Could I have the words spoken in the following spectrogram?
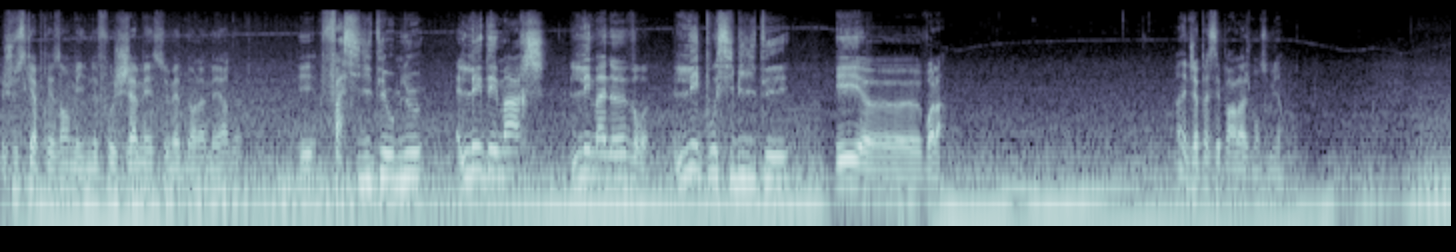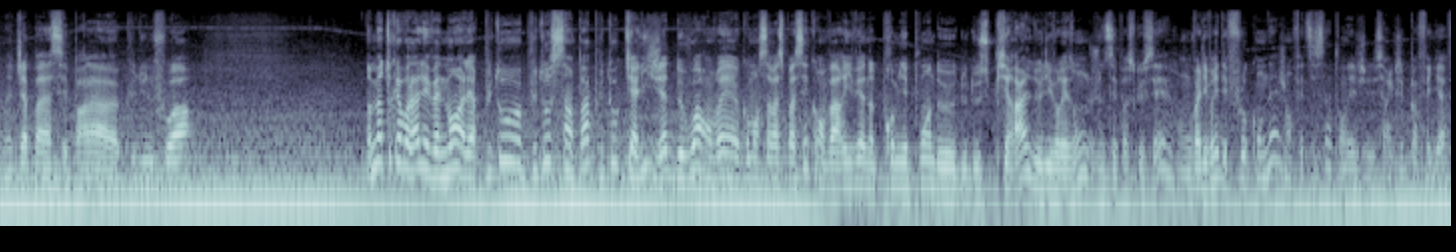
jusqu'à présent, mais il ne faut jamais se mettre dans la merde. Et faciliter au mieux les démarches, les manœuvres, les possibilités. Et euh, voilà. On est déjà passé par là, je m'en souviens. On est déjà passé par là euh, plus d'une fois. Non mais en tout cas voilà l'événement a l'air plutôt plutôt sympa, plutôt quali. J'ai hâte de voir en vrai comment ça va se passer quand on va arriver à notre premier point de, spirale de livraison. Je ne sais pas ce que c'est. On va livrer des flocons de neige en fait, c'est ça. Attendez, c'est vrai que j'ai pas fait gaffe.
